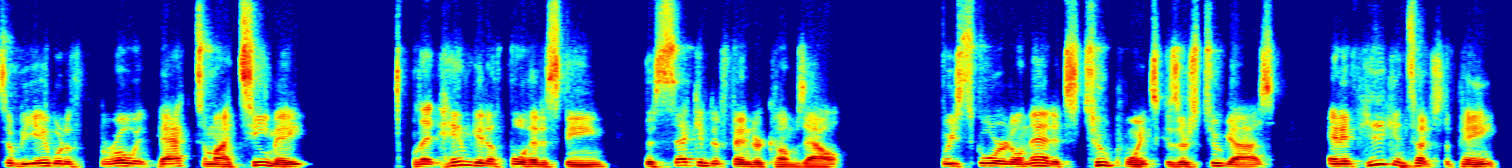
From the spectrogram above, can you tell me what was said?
to be able to throw it back to my teammate, let him get a full head of steam. The second defender comes out. If we score it on that, it's two points because there's two guys. And if he can touch the paint,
